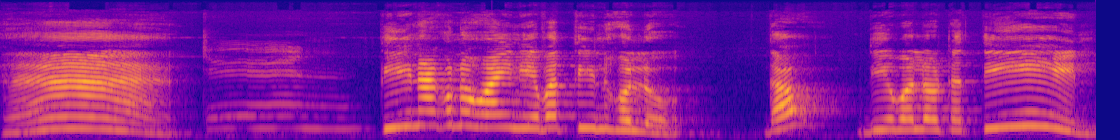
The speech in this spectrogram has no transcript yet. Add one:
হ্যাঁ। তিন এখনও হয়নি এবার তিন হলো। দাও দিয়ে বলো ওটা তিন।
